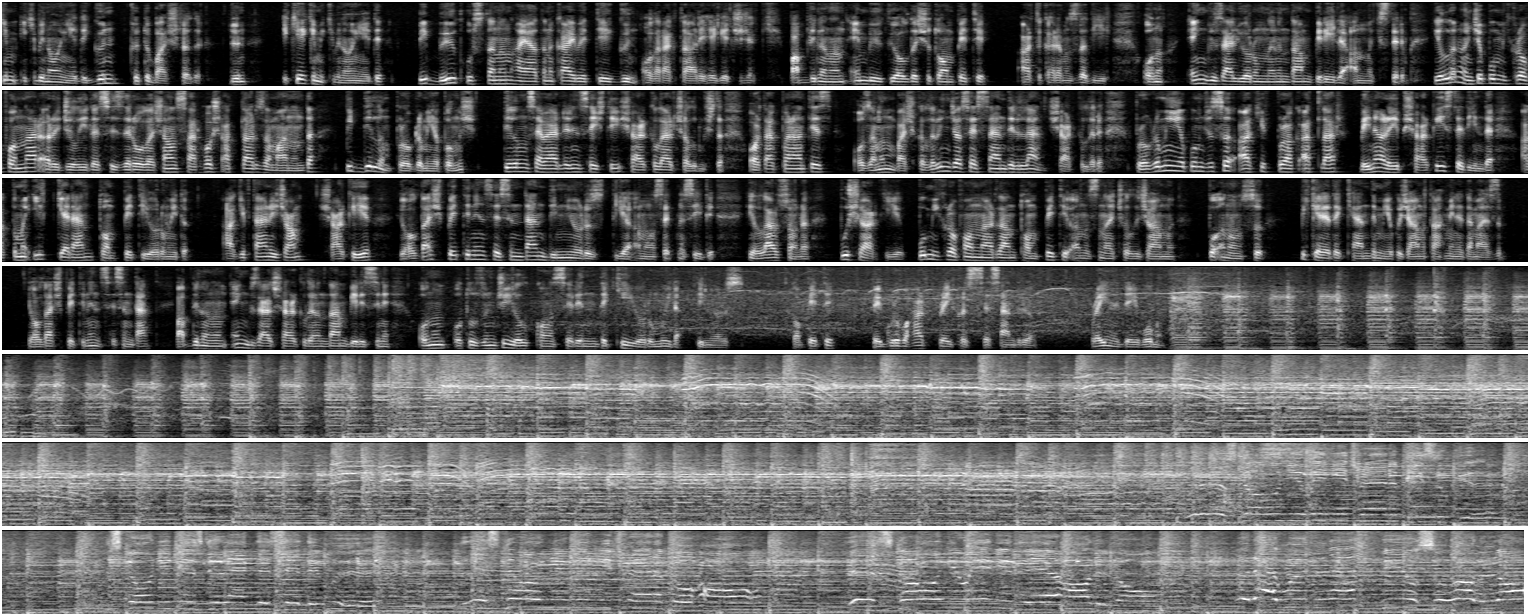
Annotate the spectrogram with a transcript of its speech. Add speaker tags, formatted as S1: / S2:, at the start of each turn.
S1: Ekim 2017 gün kötü başladı. Dün 2 Ekim 2017 bir büyük ustanın hayatını kaybettiği gün olarak tarihe geçecek. Bob Dylan'ın en büyük yoldaşı Tom Petty artık aramızda değil. Onu en güzel yorumlarından biriyle anmak isterim. Yıllar önce bu mikrofonlar aracılığıyla sizlere ulaşan Sarhoş Atlar zamanında bir Dylan programı yapılmış. Dylan severlerin seçtiği şarkılar çalınmıştı. Ortak parantez Ozan'ın başkalarınca seslendirilen şarkıları. Programın yapımcısı Akif Burak Atlar beni arayıp şarkı istediğinde aklıma ilk gelen Tom Petty yorumuydu. Akif'ten ricam şarkıyı Yoldaş Petty'nin sesinden dinliyoruz diye anons etmesiydi. Yıllar sonra bu şarkıyı bu mikrofonlardan Tom Petty anısına çalacağımı, bu anonsu bir kere de kendim yapacağımı tahmin edemezdim. Yoldaş Petty'nin sesinden Bob Dylan'ın en güzel şarkılarından birisini onun 30. yıl konserindeki yorumuyla dinliyoruz. Tom Petty ve grubu Heartbreakers seslendiriyor. Rainy Day Woman.
S2: so all alone.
